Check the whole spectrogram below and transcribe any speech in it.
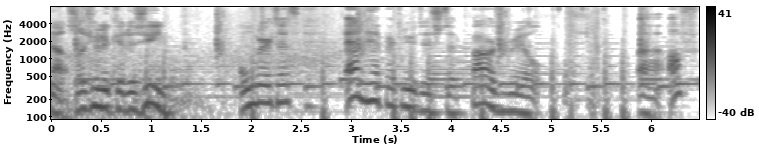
Nou, zoals jullie kunnen zien, omweert het. En heb ik nu dus de powered rail uh, af.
